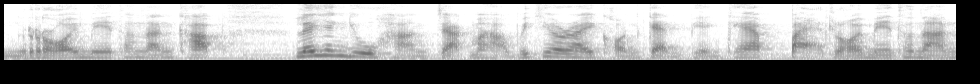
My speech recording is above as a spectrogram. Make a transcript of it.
100 เมตรเท่านั้นครับ และยังอยู่ห่างจากมหาวิทยาลัยขอนแก่นเพียงแค่ 800 เมตรเท่านั้น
